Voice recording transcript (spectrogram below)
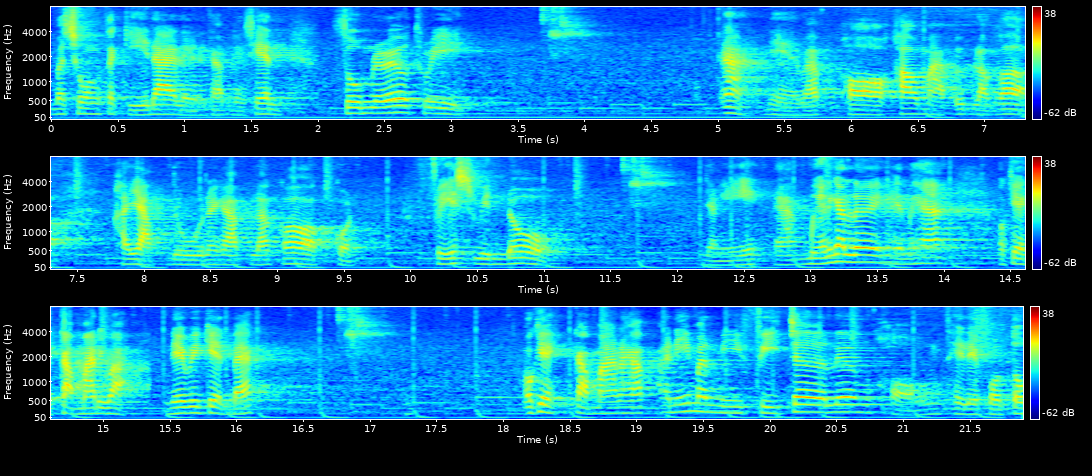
เมื่อช่วงตะกี้ได้เลยนะครับ อย่างเช่นซูม level 3อะเนี่ยครับพอเข้ามาปุ๊บเราก็ขยับดูนะครับ แล้วก็กด Freeze Window อย่างนี้นะครับเหมือนกันเลยเห็นไหมฮะ โอเค กลับมาดีกว่า Navigate back โอเค กลับมานะครับ อันนี้มันมีฟีเจอร์เรื่องของ Telephoto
